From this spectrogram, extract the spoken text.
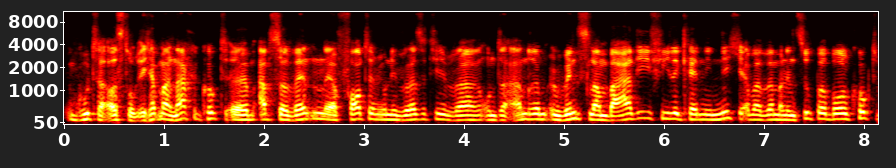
ein guter Ausdruck. Ich habe mal nachgeguckt, äh, Absolventen der Fordham University waren unter anderem Vince Lombardi. Viele kennen ihn nicht, aber wenn man den Super Bowl guckt,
